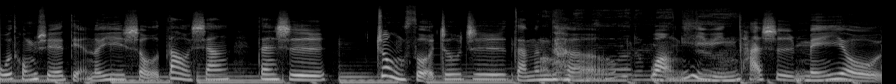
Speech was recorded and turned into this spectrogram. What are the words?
胡同学点了一首《稻香》，但是众所周知，咱们的网易云它是没有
